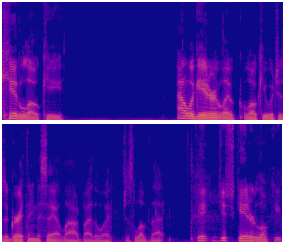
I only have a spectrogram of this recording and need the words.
kid Loki, alligator Loki, which is a great thing to say out loud, by the way. Just love that. Just Gator Loki.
